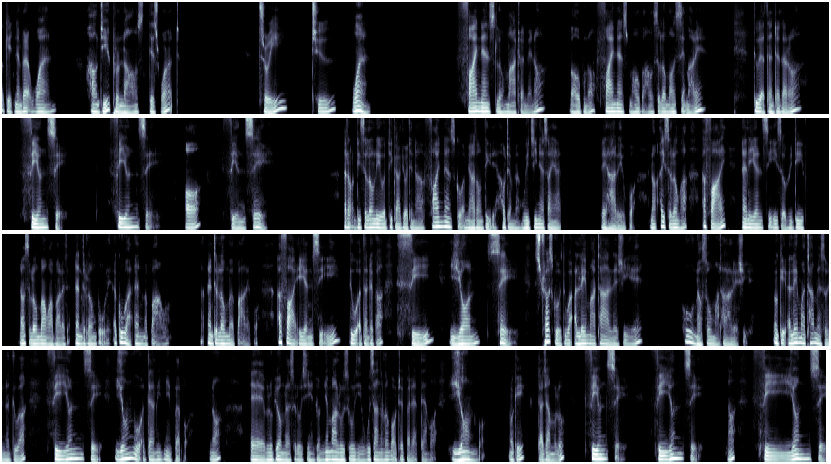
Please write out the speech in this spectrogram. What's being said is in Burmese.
Okay, number one. How do you pronounce this word? Three, two, one. Finance လို့မှားထွက်မယ်နော်။ မဟုတ်ဘူးနော်။ Finance မဟုတ်ပါဘူး။စလုံးပေါင်းဆင်ပါတယ်။သူ့ရဲ့အတန်တက်ကတော့ fiance fiance or fiance အဲ့တော့ဒီစလုံးလေးကိုအဓိကပြောချင်တာ finance ကိုအများဆုံးသိတယ်ဟုတ်တယ်မလားငွေကြီးနဲ့ဆိုင်ရတဲ့ဟာတွေကိုပေါ့နော်အဲ့စလုံးက fi nance ဆို redeem နောက်စလုံးပေါင်းကပါလဲဆို n တလုံးပို့တယ်အခုက n မပါဘူး n တလုံးပဲပါတယ်ပေါ့ FIANCE သူ့အတန်တက fi yon say stress ကိုသူကအလဲမှာထားရလဲရှိရယ်ဟိုးနောက်ဆုံးမှာထားရလဲရှိရယ် okay အလဲမှာထားမယ်ဆိုရင်တော့သူက fiance yon ကိုအတန်လေးမြင့်ပတ်ပေါ့နော်အဲဘယ်လိုပြောမလဲဆိုလို့ရှိရင်သူမြန်မာလိုဆိုလို့ရှိရင်ဝီစာနှလုံးပေါက်ထက်ပတ်တဲ့အတန်ပေါ့ yon ပေါ့ okay ဒါကြောင့်မလို့ fiance fiance နော် fiance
